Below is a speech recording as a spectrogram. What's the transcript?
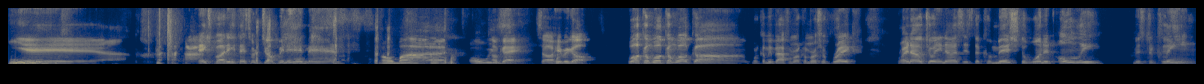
yeah. Thanks, buddy. Thanks for jumping in, man. Oh my! Always. Okay, so here we go. Welcome, welcome, welcome. We're coming back from our commercial break. Right now, joining us is the commish, the one and only Mr. Clean,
